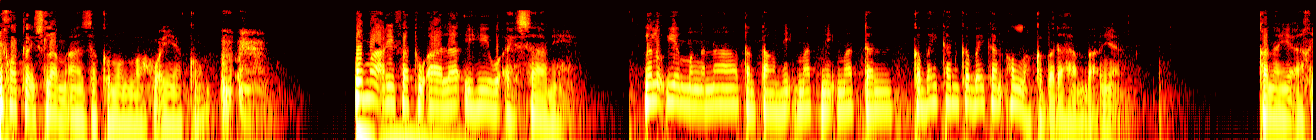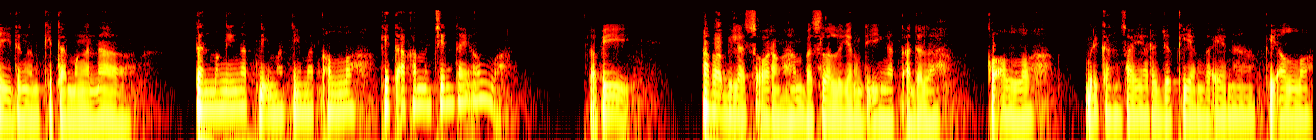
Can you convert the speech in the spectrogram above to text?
Ikhwatul islam azakumullah wa iyyakum. Wa ma'rifatu alaihi wa ihsanih lalu ia mengenal tentang nikmat-nikmat dan kebaikan-kebaikan Allah kepada hambanya karena ya akhi dengan kita mengenal dan mengingat nikmat-nikmat Allah, kita akan mencintai Allah. Tapi apabila seorang hamba selalu yang diingat adalah kok Allah berikan saya rezeki yang gak enak, ya Allah,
